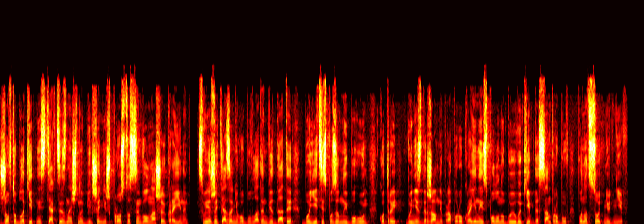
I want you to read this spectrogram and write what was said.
Жовто-блакитний стяг це значно більше ніж просто символ нашої країни. Своє життя за нього був ладен віддати боєць із позивний Богун, котрий виніс державний прапор України із полону бойовиків, де сам пробув понад сотню днів.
